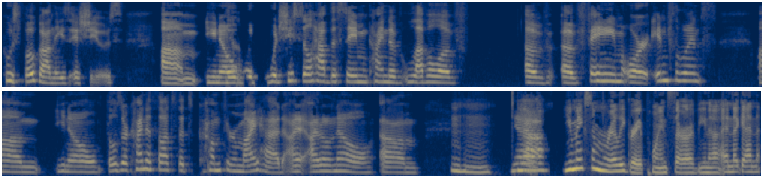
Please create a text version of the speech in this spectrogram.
who spoke on these issues? Um you know would, would she still have the same kind of level of of of fame or influence? Um you know those are kind of thoughts that come through my head. I i don't know. Um hmm yeah. Yeah. You make some really great points there, Arvina. And again,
